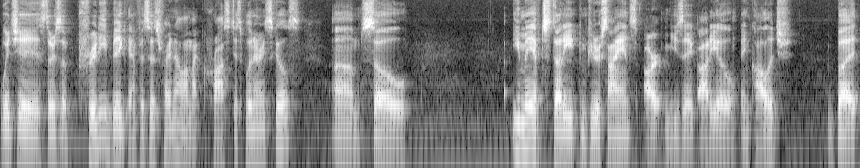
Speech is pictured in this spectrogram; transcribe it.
which is there's a pretty big emphasis right now on like cross disciplinary skills. Um, so you may have studied computer science, art, music, audio in college, but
